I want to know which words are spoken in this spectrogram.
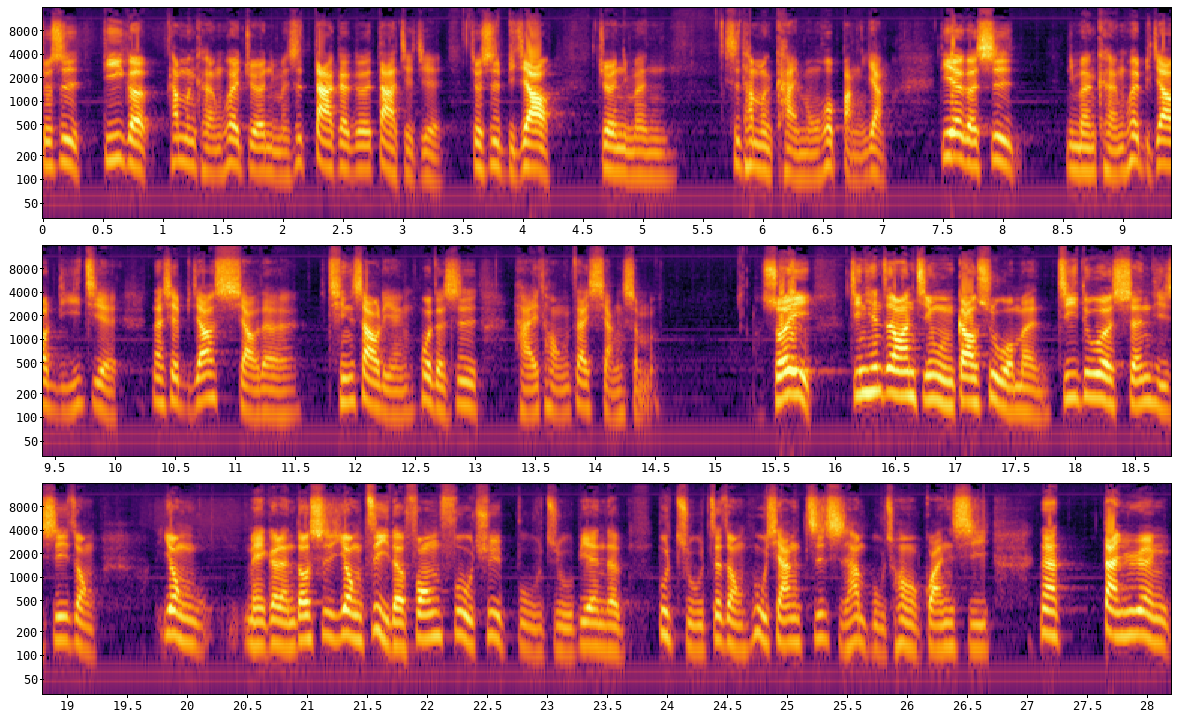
就是第一个，他们可能会觉得你们是大哥哥、大姐姐，就是比较觉得你们是他们楷模或榜样。第二个是，你们可能会比较理解那些比较小的青少年或者是孩童在想什么。所以今天这段经文告诉我们，基督的身体是一种用每个人都是用自己的丰富去补足别人的不足，这种互相支持和补充的关系。那但愿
